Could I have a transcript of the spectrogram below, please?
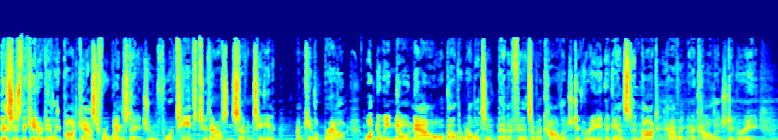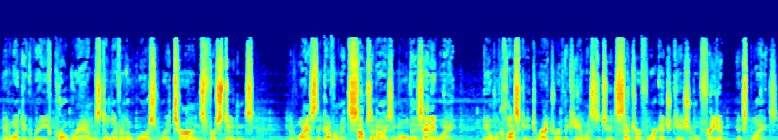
This is the Cato Daily Podcast for Wednesday, June 14th, 2017. I'm Caleb Brown. What do we know now about the relative benefits of a college degree against not having a college degree? And what degree programs deliver the worst returns for students? And why is the government subsidizing all this anyway? Neil McCluskey, director of the Cato Institute Center for Educational Freedom, explains.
